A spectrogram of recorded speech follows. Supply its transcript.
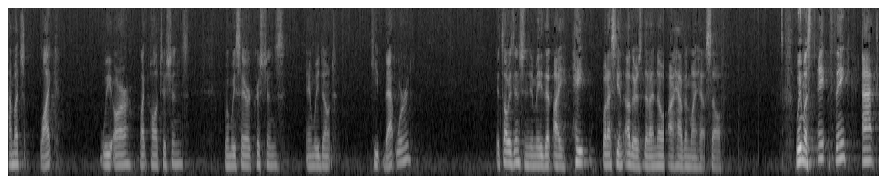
how much like we are, like politicians, when we say we're Christians and we don't keep that word? It's always interesting to me that I hate what I see in others that I know I have in myself. We must think, act,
